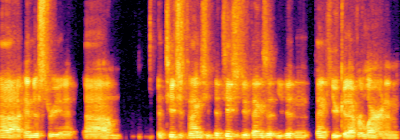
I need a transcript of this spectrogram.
uh, industry, and it um, it teaches things. It teaches you things that you didn't think you could ever learn, and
